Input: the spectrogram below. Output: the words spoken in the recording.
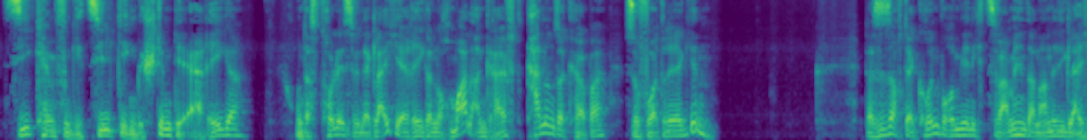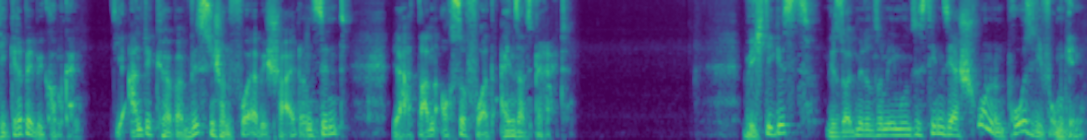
Sie kämpfen gezielt gegen bestimmte Erreger. Und das Tolle ist, wenn der gleiche Erreger nochmal angreift, kann unser Körper sofort reagieren. Das ist auch der Grund, warum wir nicht zweimal hintereinander die gleiche Grippe bekommen können. Die Antikörper wissen schon vorher Bescheid und sind ja dann auch sofort einsatzbereit. Wichtig ist, wir sollten mit unserem Immunsystem sehr schonend und positiv umgehen.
